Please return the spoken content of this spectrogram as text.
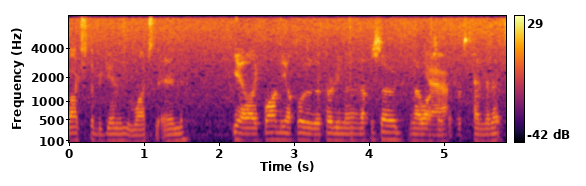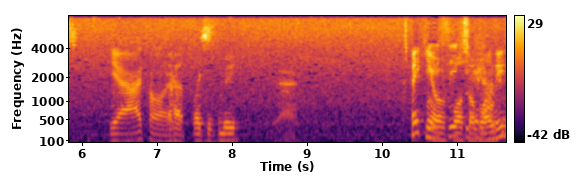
watch the beginning and watch the end. Yeah, like Blondie uploaded a 30 minute episode, and I watched Yeah. like the first 10 minutes. Yeah, I totally. I had places to be. Yeah. Speaking You of see, Warsaw keep it out. Blondie,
